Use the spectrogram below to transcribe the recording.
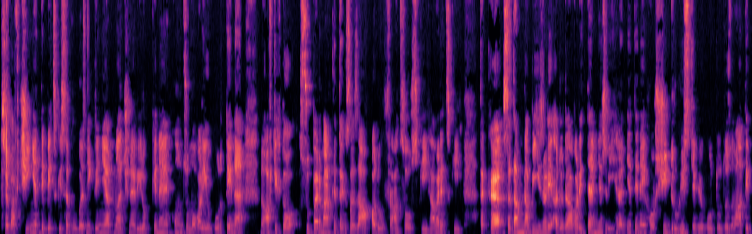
třeba v Číně typicky se vůbec nikdy nějak mléčné výrobky nekonzumovaly, jogurty ne. No a v těchto supermarketech ze západu, francouzských, amerických, tak eh, se tam nabízely a dodávaly téměř výhradně ty nejhorší druhy z těch jogurtů. To znamená ty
